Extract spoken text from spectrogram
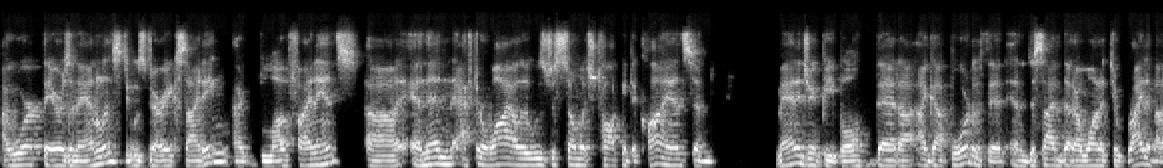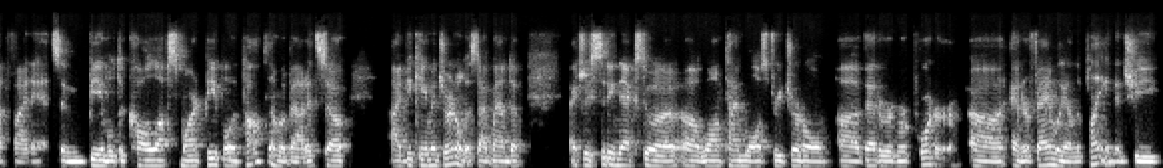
I worked there as an analyst. It was very exciting. I love finance, uh, and then after a while, it was just so much talking to clients and managing people that uh, I got bored with it and decided that I wanted to write about finance and be able to call up smart people and talk to them about it. So I became a journalist. I wound up actually sitting next to a, a longtime Wall Street Journal uh, veteran reporter uh, and her family on the plane, and she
